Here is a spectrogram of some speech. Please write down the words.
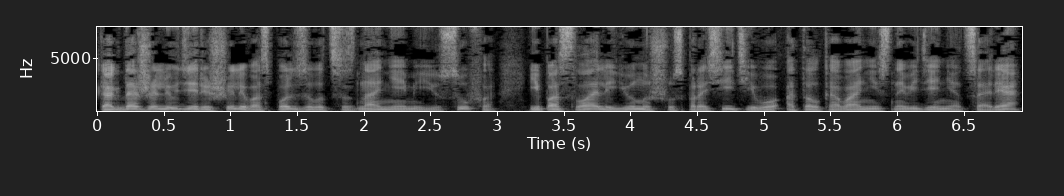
Когда же люди решили воспользоваться знаниями Юсуфа и послали юношу спросить его о толковании сновидения царя,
